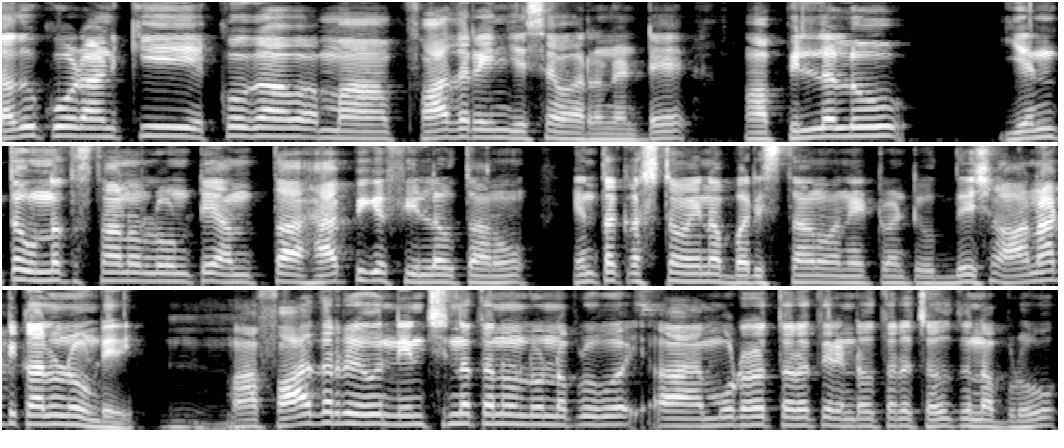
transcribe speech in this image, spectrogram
చదువుకోవడానికి ఎక్కువగా మా ఫాదర్ ఏం చేసేవారు అంటే మా పిల్లలు ఎంత ఉన్నత స్థానంలో ఉంటే అంత హ్యాపీగా ఫీల్ అవుతాను ఎంత కష్టమైనా భరిస్తాను అనేటువంటి ఉద్దేశం ఆనాటి కాలంలో ఉండేది. మా ఫాదర్ నేను చిన్నతనంలో ఉన్నప్పుడు మూడవ తరగతి రెండవ తరగతి చదువుతున్నప్పుడు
